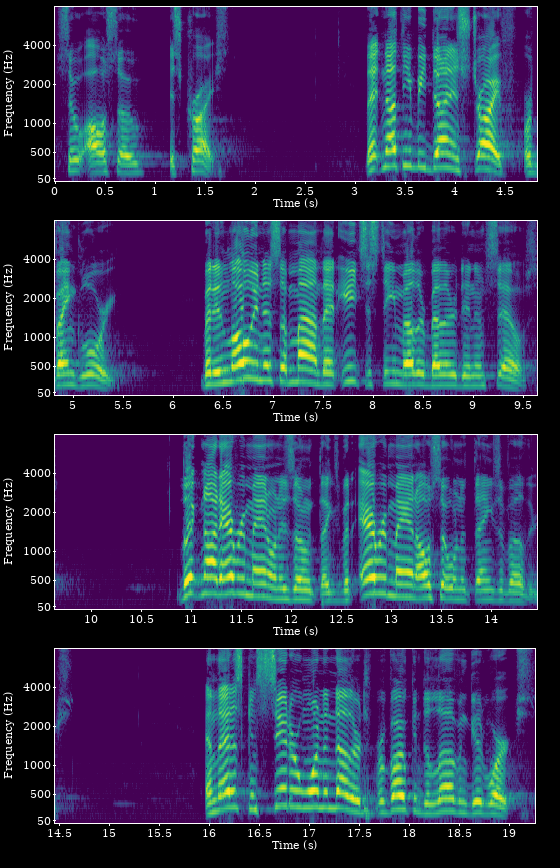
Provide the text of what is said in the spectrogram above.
so also is Christ. Let nothing be done in strife or vainglory, but in lowliness of mind let each esteem other better than themselves. Look not every man on his own things, but every man also on the things of others. And let us consider one another to provoke into love and good works,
